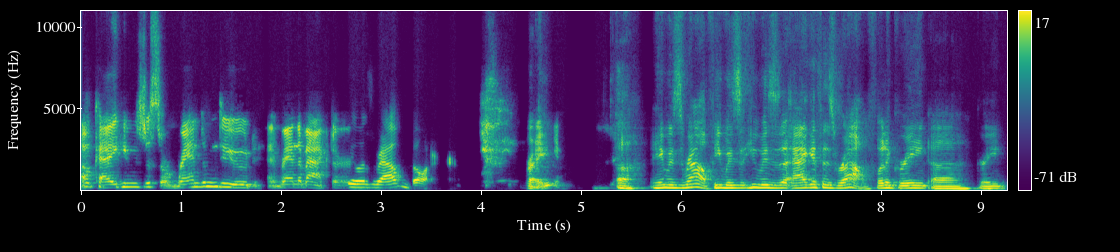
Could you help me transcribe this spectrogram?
okay, he was just a random dude, a random actor. It was Ralph Bohner. right. Uh, he was Ralph. He was he was Agatha's Ralph. What a great, uh, great,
